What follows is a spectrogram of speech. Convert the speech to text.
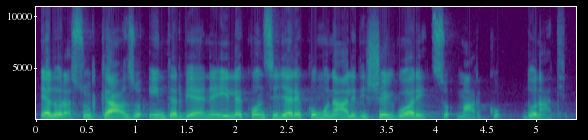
e allora sul caso interviene il consigliere comunale di Scelgo Arezzo, Marco Donati.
